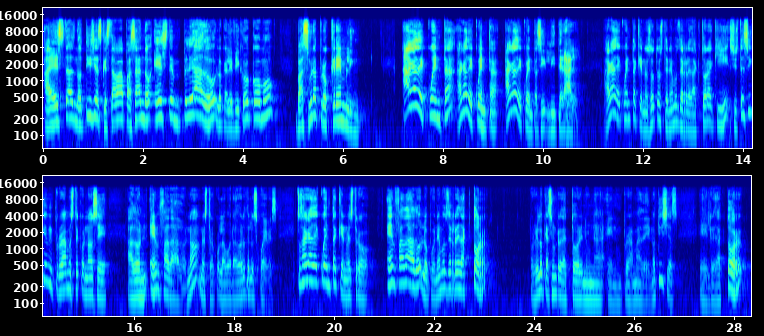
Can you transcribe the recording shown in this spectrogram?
a estas noticias que estaba pasando, este empleado lo calificó como basura pro Kremlin. Haga de cuenta, haga de cuenta, haga de cuenta, sí, literal. Haga de cuenta que nosotros tenemos de redactor aquí. Si usted sigue mi programa, usted conoce a don Enfadado, ¿no? Nuestro colaborador de los jueves. Entonces haga de cuenta que nuestro enfadado lo ponemos de redactor, porque es lo que hace un redactor en, una, en un programa de noticias. El redactor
